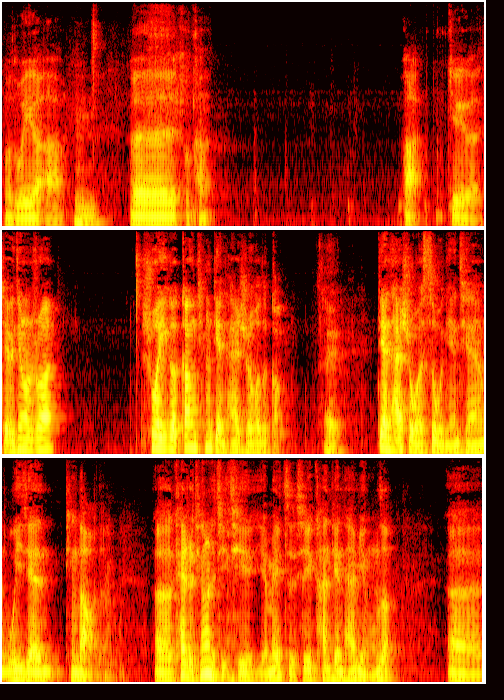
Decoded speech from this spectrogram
我读一个啊，嗯。呃，我看。啊，这个这位听众说，说一个刚听电台时候的梗。哎。电台是我四五年前无意间听到的，呃，开始听了几期，也没仔细看电台名字，呃，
